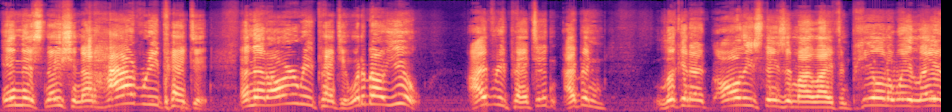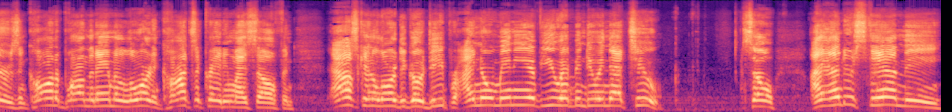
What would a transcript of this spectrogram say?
in this nation that have repented and that are repenting. What about you? I've repented. I've been looking at all these things in my life and peeling away layers and calling upon the name of the Lord and consecrating myself and asking the Lord to go deeper. I know many of you have been doing that too. So I understand the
